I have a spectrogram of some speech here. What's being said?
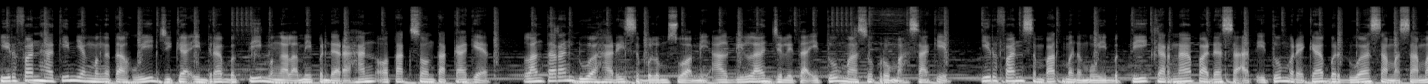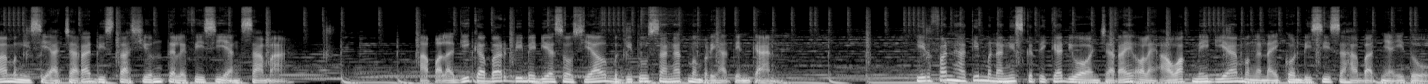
Irfan Hakim yang mengetahui jika Indra Bekti mengalami pendarahan otak sontak kaget, Lantaran dua hari sebelum suami Aldila Jelita itu masuk rumah sakit, Irfan sempat menemui Bekti karena pada saat itu mereka berdua sama-sama mengisi acara di stasiun televisi yang sama. Apalagi kabar di media sosial begitu sangat memprihatinkan. Irfan Hakim menangis ketika diwawancarai oleh awak media mengenai kondisi sahabatnya itu.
